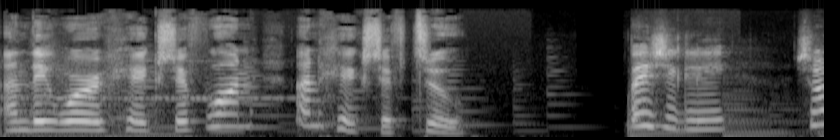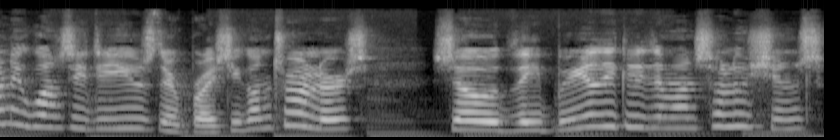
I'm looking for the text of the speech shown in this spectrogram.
and they were HexF1 and HexF2. Basically, Sony wanted to use their pricey controllers, so they periodically demand solutions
